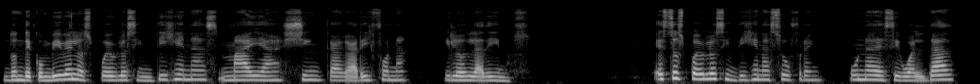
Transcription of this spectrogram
donde conviven los pueblos indígenas, maya, xinca, garífona y los ladinos. Estos pueblos indígenas sufren una desigualdad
